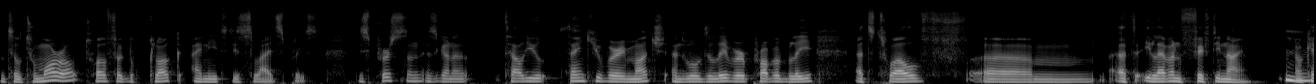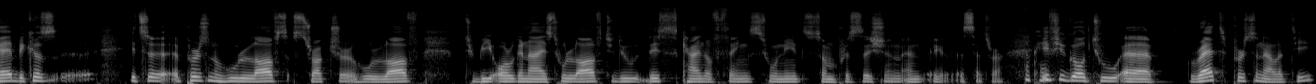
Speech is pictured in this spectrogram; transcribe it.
until tomorrow, 12 o'clock, I need these slides, please. This person is gonna tell you, thank you very much, and will deliver probably at 12, um, at 11.59 Mhm. okay because uh, it's a, a person who loves structure who love to be organized who love to do this kind of things who need some precision and etc Okay. if you go to a red personality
